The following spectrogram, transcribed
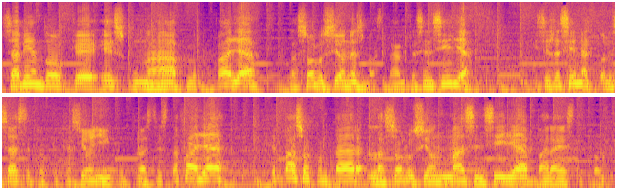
Sabiendo que es una app lo que falla, la solución es bastante sencilla. Y si recién actualizaste tu aplicación y encontraste esta falla, te paso a contar la solución más sencilla para este problema.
